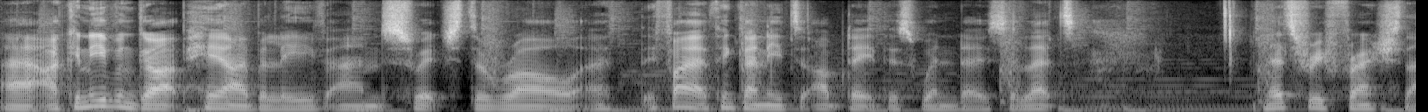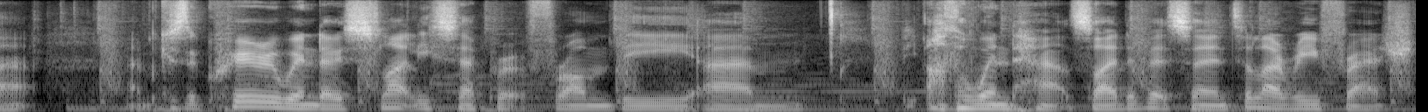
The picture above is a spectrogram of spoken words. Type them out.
Uh, I can even go up here, I believe, and switch the role. If I, I think I need to update this window, so let's let's refresh that uh, because the query window is slightly separate from the um, the other window outside of it. So until I refresh,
